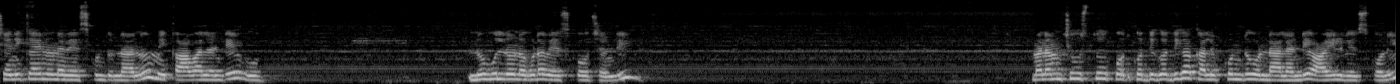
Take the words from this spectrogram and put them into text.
శనక్కాయ నూనె వేసుకుంటున్నాను. మీకు కావాలంటే నువ్వుల నూనె కూడా వేసుకోవచ్చండి. మనం చూస్తూ కొద్ది కొద్దిగా కలుపుకుంటూ ఉండాలండి ఆయిల్ వేసుకొని.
